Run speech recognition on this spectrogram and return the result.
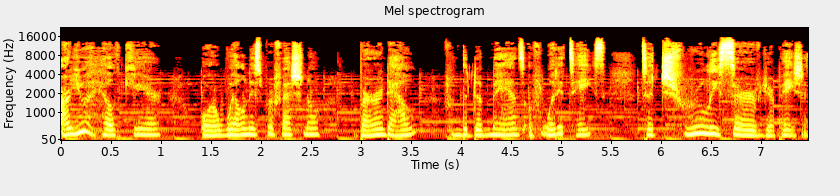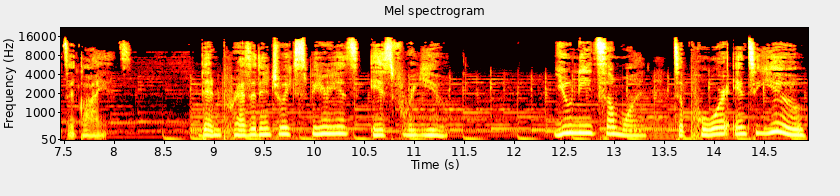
Are you a healthcare or wellness professional burned out from the demands of what it takes to truly serve your patients and clients, then Presidential Experience is for you. You need someone to pour into you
